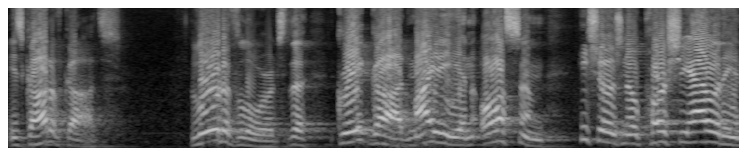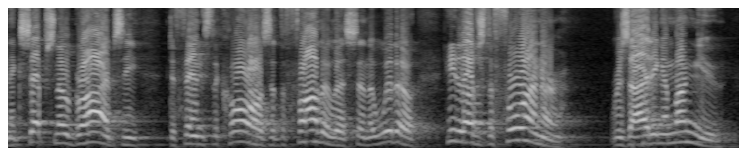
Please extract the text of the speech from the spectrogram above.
is God of gods Lord of lords, the great God, mighty and awesome. He shows no partiality and accepts no bribes. He defends the cause of the fatherless and the widow. He loves the foreigner residing among you.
